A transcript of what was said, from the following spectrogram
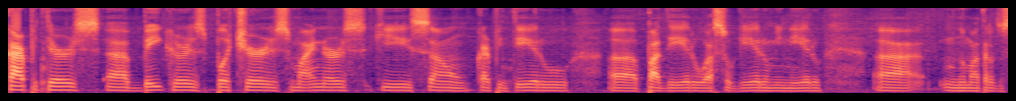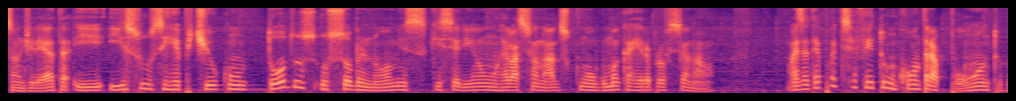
carpenters, uh, bakers, butchers, miners, que são carpinteiro, uh, padeiro, açougueiro, mineiro, uh, numa tradução direta, e isso se repetiu com todos os sobrenomes que seriam relacionados com alguma carreira profissional. Mas até pode ser feito um contraponto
